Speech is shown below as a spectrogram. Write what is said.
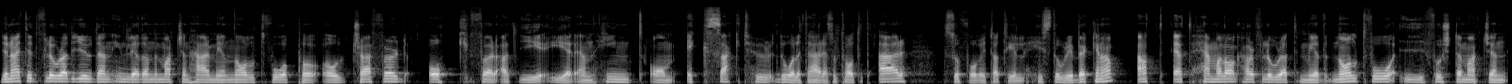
United förlorade ju den inledande matchen här med 0-2 på Old Trafford och för att ge er en hint om exakt hur dåligt det här resultatet är så får vi ta till historieböckerna. Att ett hemmalag har förlorat med 0-2 i första matchen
